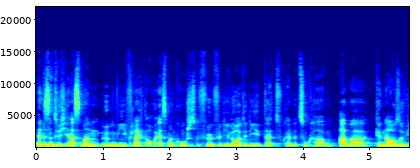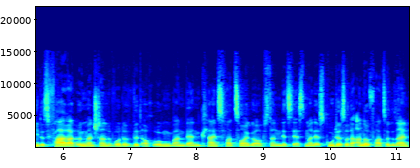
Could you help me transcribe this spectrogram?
dann ist natürlich erstmal irgendwie vielleicht auch erstmal ein komisches Gefühl für die Leute, die dazu keinen Bezug haben. Aber genauso wie das Fahrrad irgendwann entstanden wurde, wird auch irgendwann werden Kleinstfahrzeuge, ob es dann jetzt erstmal der Scooter ist oder andere Fahrzeuge sein,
